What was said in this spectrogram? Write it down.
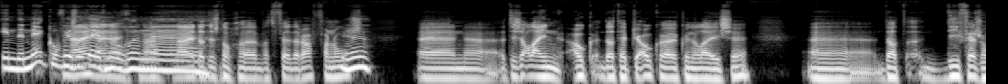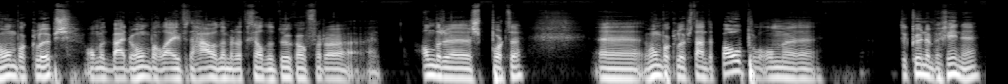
in de nek? Of is Nee, dat echt nee, nog nee, een... nee, dat is nog wat verderaf van ons. ja? En eh, het is alleen, ook, dat heb je ook eh, kunnen lezen, eh, dat diverse honkbalclubs, om het bij de honkbal even te houden, maar dat geldt natuurlijk ook voor andere sporten. honkbalclubs staan te popelen om te kunnen beginnen.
